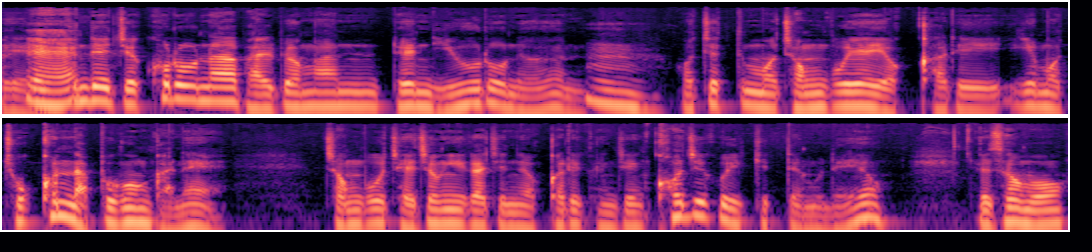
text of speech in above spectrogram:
예. 예. 근데 이제 코로나 발병한 된 이후로는 음. 어쨌든 뭐 정부의 역할이 이게 뭐 좋건 나쁘건 간에 정부 재정이 가진 역할이 굉장히 커지고 있기 때문에요. 그래서 뭐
